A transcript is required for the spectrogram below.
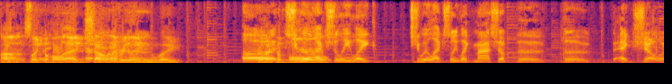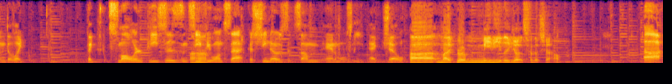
uh, it's the like the whole egg Or shell and over to the- everything like Uh, like a she will bowl? actually like she will actually like mash up the the, the eggshell into like like smaller pieces and see Uh-huh. if he wants that because she knows that some animals eat eggshell. uh micro immediately goes for the shell Ah,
